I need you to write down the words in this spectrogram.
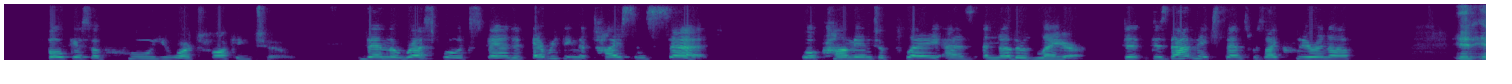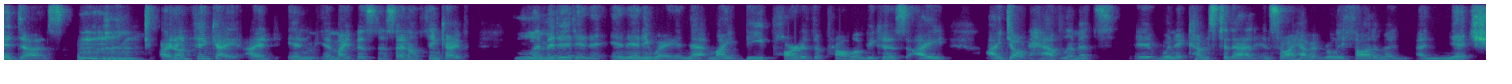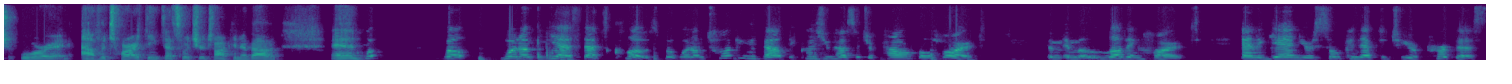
focus of who you are talking to, then the rest will expand and everything that Tyson said will come into play as another layer. Does, does that make sense? Was I clear enough? It, it does. I don't think I, I in in my business, I don't think I've limited in in any way, and that might be part of the problem because I I don't have limits it, when it comes to that. And so I haven't really thought of a, a, niche or an avatar. I think that's what you're talking about. And well, well, what I'm, yes, that's close. But what I'm talking about, because you have such a powerful heart, a, loving heart, and again, you're so connected to your purpose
